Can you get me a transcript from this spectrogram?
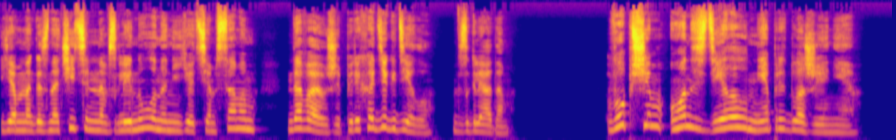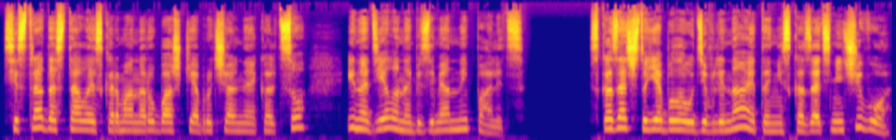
Я многозначительно взглянула на нее тем самым «давай уже, переходи к делу» взглядом. В общем, он сделал мне предложение. Сестра достала из кармана рубашки обручальное кольцо и надела на безымянный палец. Сказать, что я была удивлена, это не сказать ничего.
